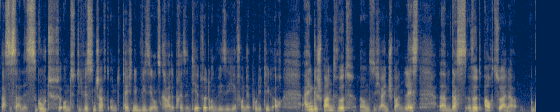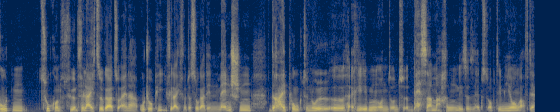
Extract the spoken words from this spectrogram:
das ist alles gut und die Wissenschaft und Technik, wie sie uns gerade präsentiert wird und wie sie hier von der Politik auch eingespannt wird und sich einspannen lässt, ähm, das wird auch zu einer guten Zukunft führen, vielleicht sogar zu einer Utopie, vielleicht wird es sogar den Menschen 3.0 äh, ergeben und, und besser machen, diese Selbstoptimierung auf der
